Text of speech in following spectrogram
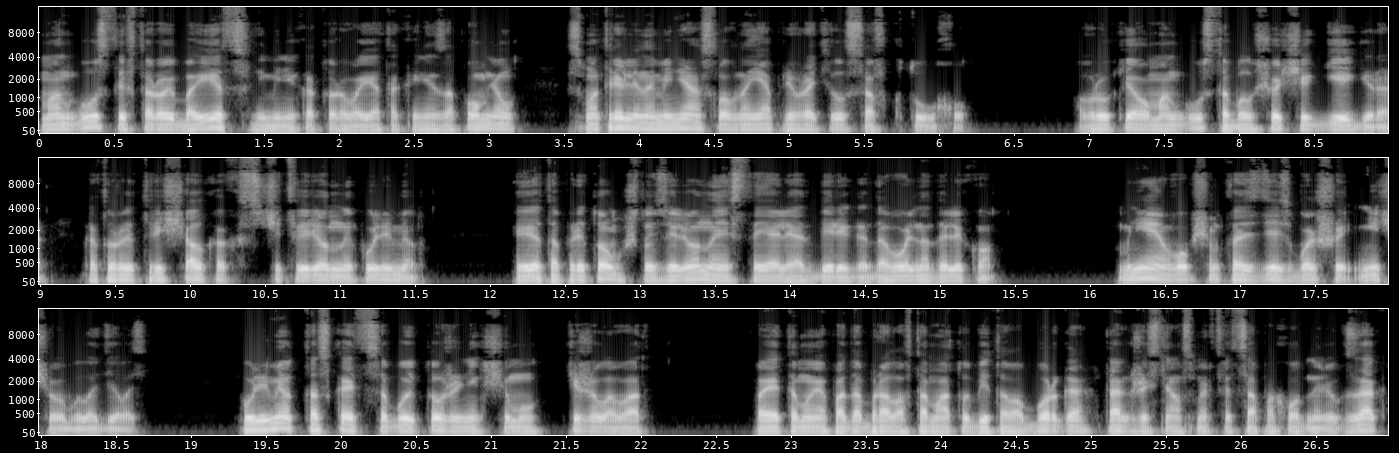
Мангуст и второй боец, имени которого я так и не запомнил, смотрели на меня, словно я превратился в ктулху. В руке у мангуста был счетчик Гейгера, который трещал, как счетверенный пулемет. И это при том, что зеленые стояли от берега довольно далеко. Мне, в общем-то, здесь больше нечего было делать. Пулемет таскать с собой тоже ни к чему, тяжеловат. Поэтому я подобрал автомат убитого Борга, также снял с мертвеца походный рюкзак,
